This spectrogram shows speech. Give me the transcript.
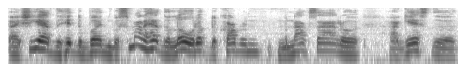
Like she had to hit the button, but somebody had to load up the carbon monoxide, or I guess the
